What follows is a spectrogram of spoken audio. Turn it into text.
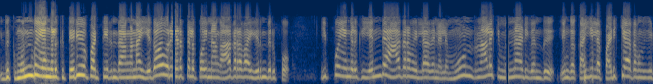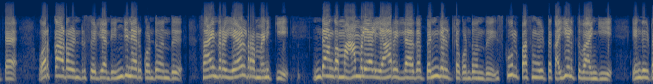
இதுக்கு முன்பு எங்களுக்கு தெரிவுபடுத்தி இருந்தாங்கன்னா ஏதோ ஒரு இடத்துல போய் நாங்க ஆதரவா இருந்திருப்போம். இப்போ எங்களுக்கு எந்த ஆதரவும் இல்லாத நிலை. மூன்று நாளைக்கு முன்னாடி வந்து எங்க கையில படிக்காதவங்க கிட்ட ஒர்க் ஆர்டர் என்று சொல்லி அந்த இன்ஜினியர் கொண்டு வந்து சாயந்தரம் ஏழரை மணிக்கு இந்த இந்தாங்கம்மா ஆம்பளையால் யாரும் இல்லாத பெண்கள்கிட்ட கொண்டு வந்து ஸ்கூல் பசங்க கிட்ட கையெழுத்து வாங்கி எங்ககிட்ட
